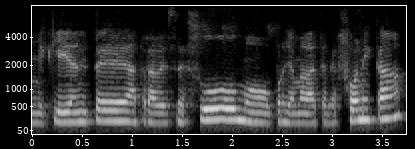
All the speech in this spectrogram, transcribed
mi cliente a través de Zoom o por llamada telefónica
